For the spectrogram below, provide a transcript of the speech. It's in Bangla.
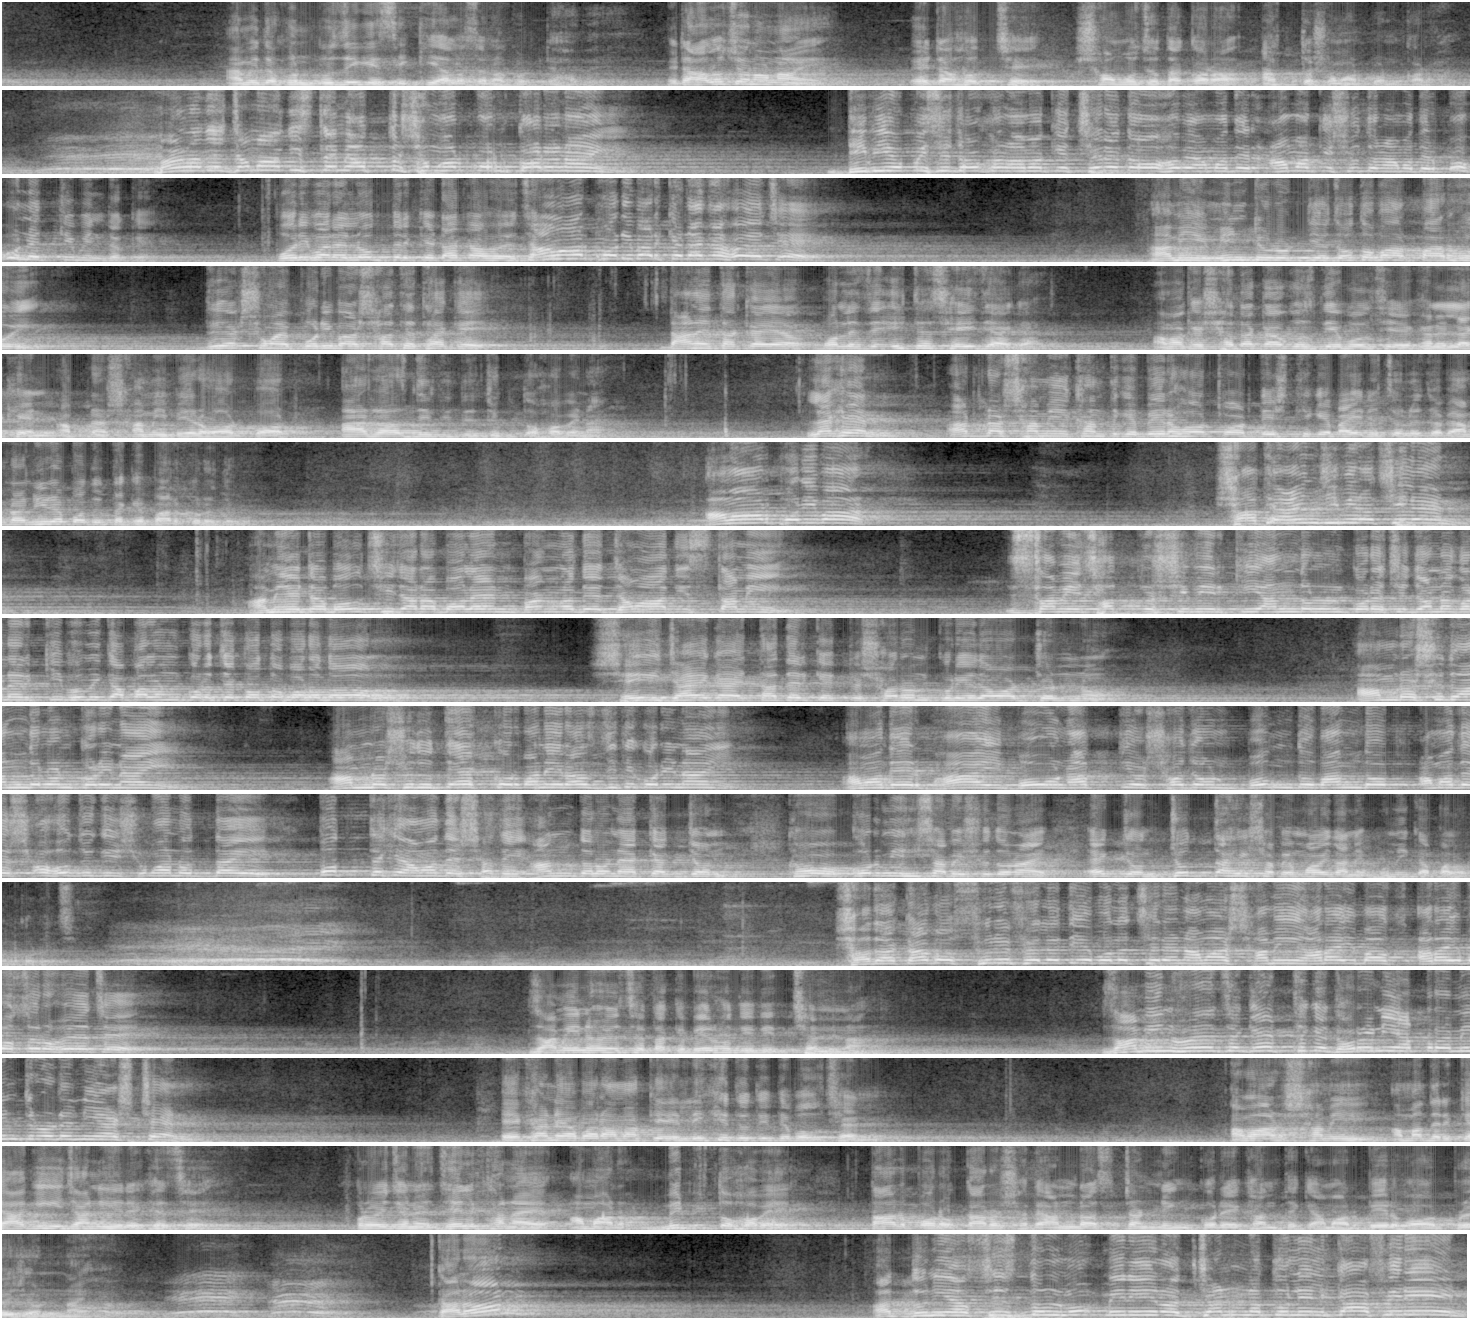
আমি তখন বুঝে গেছি, কি আলোচনা করতে হবে। এটা আলোচনা নয়, এটা হচ্ছে সমঝোতা করা, আত্মসমর্পণ করা। বাংলাদেশ জামাত ইসলামী আত্মসমর্পণ করে নাই। ডিবি অফিসে যখন আমাকে ছেড়ে দেওয়া হবে, আমাদের, আমাকে শুধু আমাদের বহু নেতৃবৃন্দকে। পরিবারের লোকদেরকে ডাকা হয়েছে। আমার পরিবারকে ডাকা হয়েছে। আমি মিন্টু রোড দিয়ে যতবার পার হই, দু এক সময় পরিবার সাথে থাকে, ডানে তাকায় বলে যে এটা সেই জায়গা। আমাকে সাদা কাগজ দিয়ে বলছে, এখানে লেখেন, আপনার স্বামী বের হওয়ার পর আর রাজনীতিতে যুক্ত হবে না। লেখেন, আপনার স্বামী এখান থেকে বের হওয়ার পর দেশ থেকে বাইরে চলে যাবে, আমরা নিরাপদে তাকে পার করে দেব। আমার পরিবার, সাথে আইনজীবীরা ছিলেন। আমি এটা বলছি যারা বলেন বাংলাদেশ জামাত ইসলামী। ইসলামী ছাত্র শিবির কি আন্দোলন করেছে, জনগণের কি ভূমিকা পালন করেছে, কত বড় দল? সেই জায়গায় তাদেরকে একটু স্মরণ করিয়ে দেওয়ার জন্য। আমরা শুধু আন্দোলন করি নাই, আমরা শুধু ত্যাগ কোরবানি রাজনীতি করি নাই। আমাদের ভাই, বোন, আত্মীয়, স্বজন, বন্ধু, বান্ধব, আমাদের সহযোগী সুমানোদ্দায়ী প্রত্যেকে আমাদের সাথে আন্দোলনে এক একজন কর্মী হিসাবে শুধু নয়, একজন যোদ্ধা হিসাবে ময়দানে ভূমিকা পালন করেছে। সাদা কাগজ ছুঁড়ে ফেলে দিয়ে বলেছিলেন, আমার স্বামী আড়াই আড়াই বছর হয়েছে। জামিন হয়েছে, তাকে বের হতে দিচ্ছেন না। জামিন হয়েছে, গেট থেকে ধরে নিয়ে আপনারা মিন্টু রোডে নিয়ে আসছেন। এখানে আবার আমাকে লিখিত দিতে বলছেন, আমার স্বামী আমাদেরকে আগেই জানিয়ে রেখেছে, প্রয়োজনে জেলখানায় আমার মৃত্যু হবে, তারপরও কারোর সাথে আন্ডারস্ট্যান্ডিং করে এখান থেকে আমার বের হওয়ার প্রয়োজন নাই। কারণ আর দুনিয়া সিজনুল মুমিনিন ও জান্নাতুলিল কাফিরিন।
